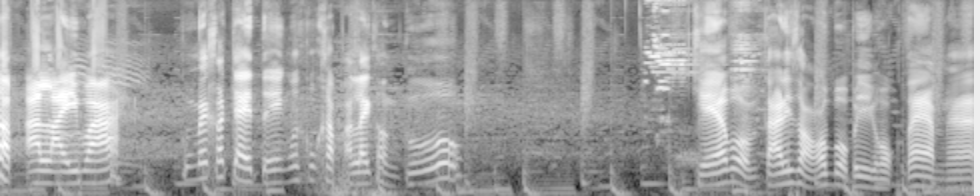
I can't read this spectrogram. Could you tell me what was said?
ขับอะไรวะ กูไม่เข้าใจตัวเองว่ากูขับอะไรของกู เคครับผม ตาที่สองก็บวกไปอีก 6 แต้มนะฮะ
